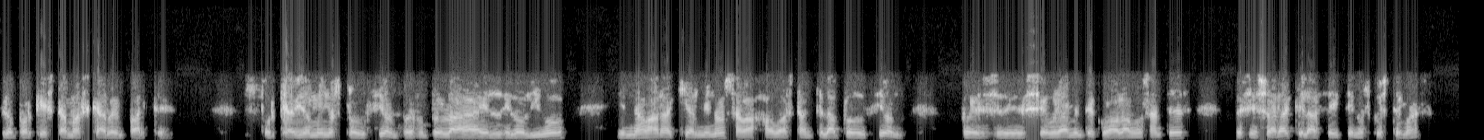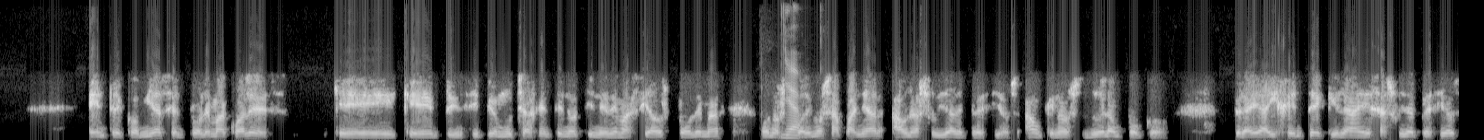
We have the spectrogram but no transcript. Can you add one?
pero ¿por qué está más caro en parte? Porque ha habido menos producción. Por ejemplo, la, el, olivo en Navarra aquí al menos ha bajado bastante la producción. Pues eh, seguramente, como hablamos antes, pues eso hará que el aceite nos cueste más entre comillas, el problema cuál es? Que, en principio mucha gente no tiene demasiados problemas o nos podemos apañar a una subida de precios, aunque nos duela un poco. Pero hay, hay gente que la, esa subida de precios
